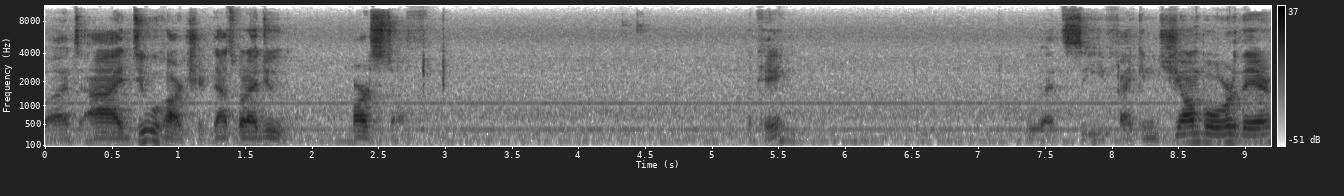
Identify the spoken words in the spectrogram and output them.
But I do hard shit. That's what I do. Hard stuff. Okay. Let's see if I can jump over there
